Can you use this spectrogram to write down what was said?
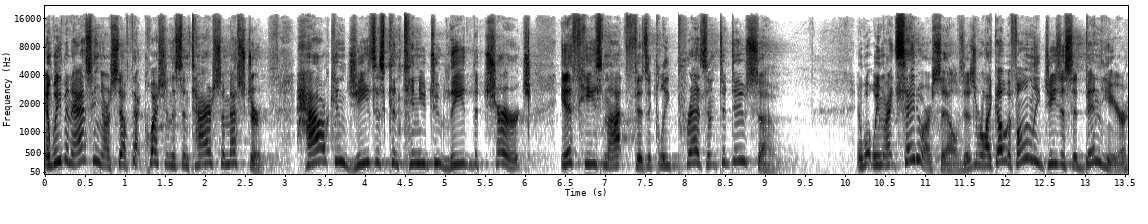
And we've been asking ourselves that question this entire semester. How can Jesus continue to lead the church if he's not physically present to do so? And what we might say to ourselves is, we're like, oh, if only Jesus had been here,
